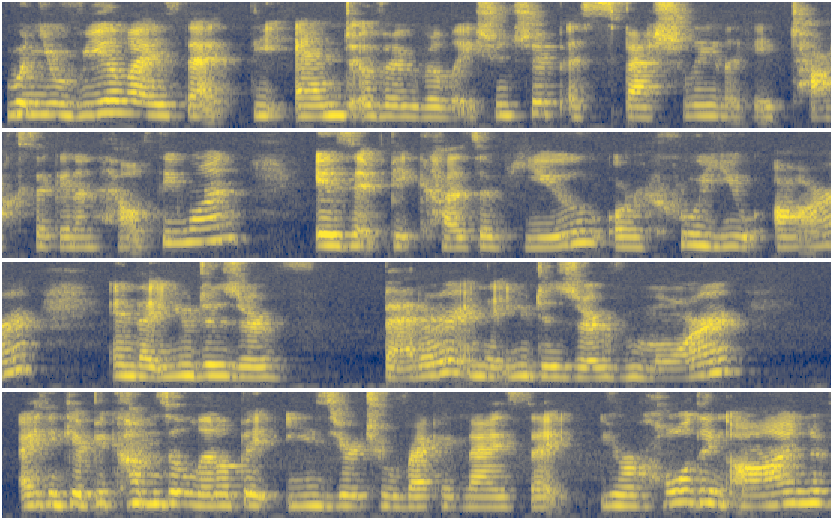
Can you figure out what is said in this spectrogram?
when you realize that the end of a relationship, especially like a toxic and unhealthy one, isn't because of you or who you are, and that you deserve better and that you deserve more, I think it becomes a little bit easier to recognize that you're holding on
